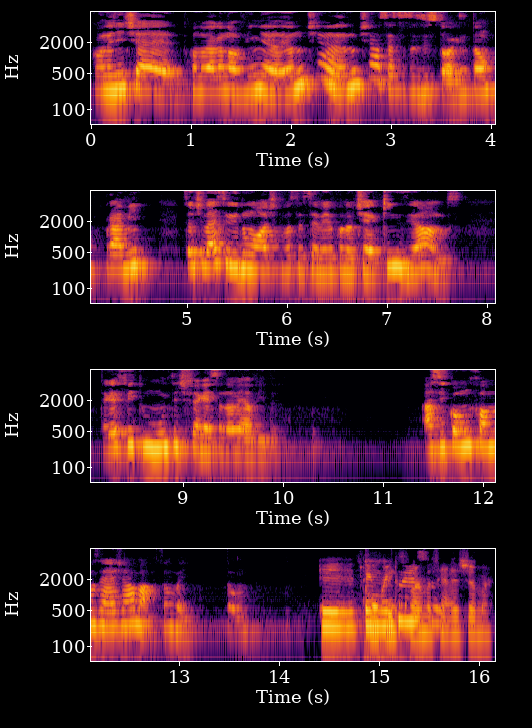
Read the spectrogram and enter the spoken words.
quando a gente é. Quando eu era novinha, eu não tinha, eu não tinha acesso a essas histórias. Então, pra mim, se eu tivesse lido um ódio que você semeia quando eu tinha 15 anos, teria feito muita diferença na minha vida. Assim como formas reais de amar também. Então. E tem muito formas isso. reais de amar.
